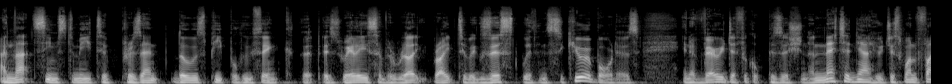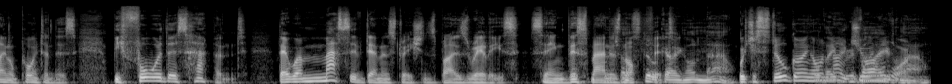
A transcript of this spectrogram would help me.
And that seems to me to present those people who think that Israelis have a right, right, to exist within secure borders in a very difficult position. And Netanyahu, just one final point on this before this happened, there were massive demonstrations by Israelis saying this man which is not still fit. going on now. Which is still going well, on now during the war. Now.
